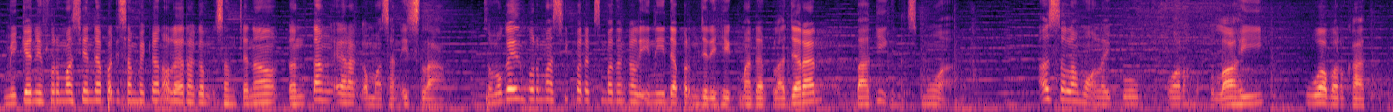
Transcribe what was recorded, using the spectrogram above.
Demikian informasi yang dapat disampaikan oleh Ragam Islam Channel tentang era keemasan Islam. Semoga informasi pada kesempatan kali ini dapat menjadi hikmah dan pelajaran bagi kita semua. Assalamualaikum warahmatullahi wabarakatuh.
